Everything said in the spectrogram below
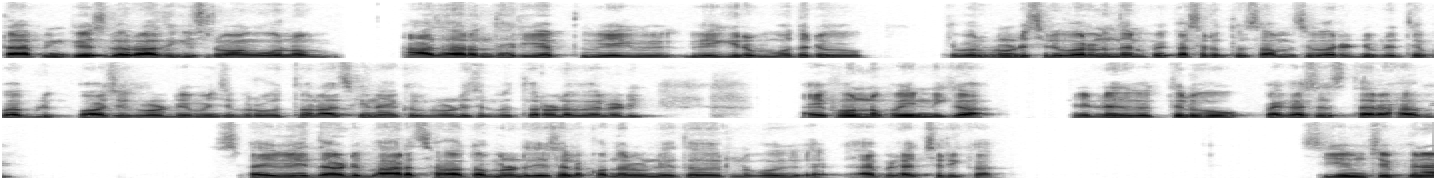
ట్రాపింగ్ కేసులో రాధాకృష్ణ వాంగ్మూలం ఆధారం దర్యాప్తు వేగి వేగిరం మొదట ఎవరికి నోటీసులు ఇవ్వాలన్న దానిపై కసరత్తు సాంబశివారెడ్డిని ప్రత్యేక పబ్లిక్ ప్రాసిక్యూటర్ నియమించిన ప్రభుత్వం రాజకీయ నాయకులకు నోటీసులపై త్వరలో వెల్లడి. ఐఫోన్లపై నిఘా రెండు వ్యక్తులకు పెగాసస్ తరహా స్పైవే దాడి భారత్ సహా తొమ్మిది రెండు దేశాల కొందరు వినియోగదారులకు యాపిల్ హెచ్చరిక. సీఎం చెప్పినా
